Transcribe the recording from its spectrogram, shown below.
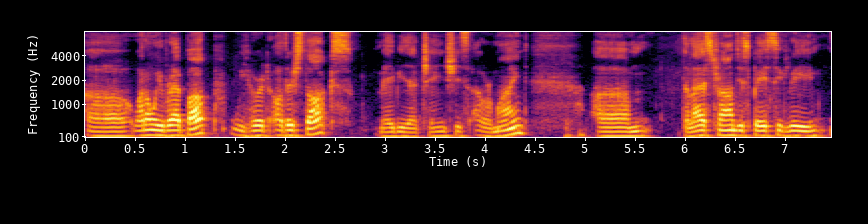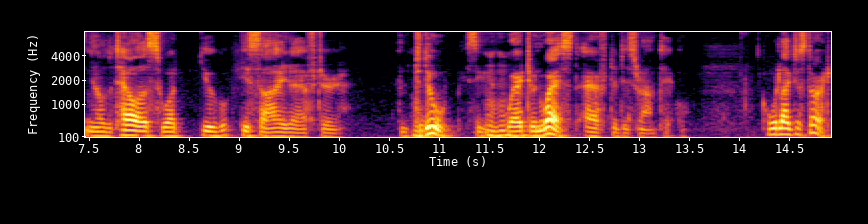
Uh, why don't we wrap up? We heard other stocks. Maybe that changes our mind. Um, the last round is basically, you know, to tell us what you decide after to do, basically, where to invest after this roundtable. Who would like to start?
